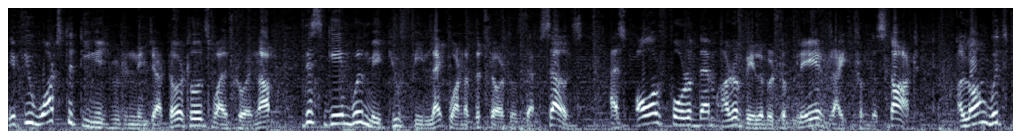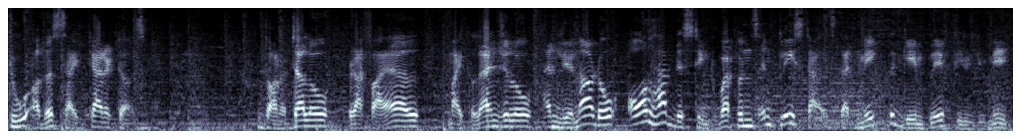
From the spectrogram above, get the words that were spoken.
If you watch the Teenage Mutant Ninja Turtles while growing up, this game will make you feel like one of the turtles themselves, as all four of them are available to play right from the start, along with two other side characters. Donatello, Raphael, Michelangelo, and Leonardo all have distinct weapons and playstyles that make the gameplay feel unique.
